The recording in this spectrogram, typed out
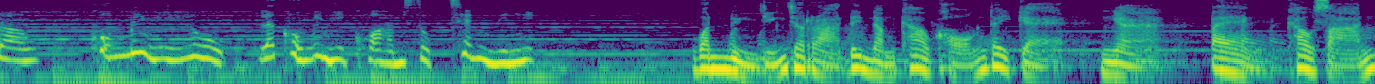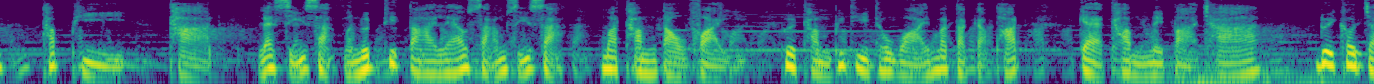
เรา คงไม่มีลูกและคงไม่มีความสุขเช่นนี้ วันหนึ่งหญิงชราได้นำข้าวของได้แก่ งา แป้ง ข้าวสาร ทัพพี ถาด และศีรษะมนุษย์ที่ตายแล้วสามศีรษะมาทำเตาไฟ เพื่อทำพิธีถวายมตกพัด แก่ธรรมในป่าช้า ด้วยเข้าใจ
